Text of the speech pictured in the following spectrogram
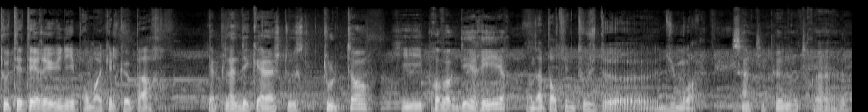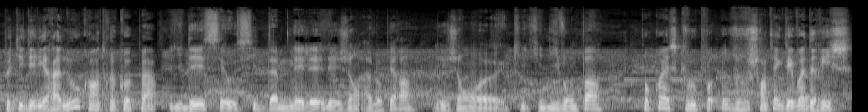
Tout était réuni pour moi quelque part. Il y a plein de décalages tout, tout le temps qui provoquent des rires. On apporte une touche d'humour. C'est un petit peu notre euh, petit délire à nous, entre copains. L'idée, c'est aussi d'amener les, gens à l'opéra, les gens euh, qui, n'y vont pas. Pourquoi est-ce que vous, vous chantez avec des voix de riches?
